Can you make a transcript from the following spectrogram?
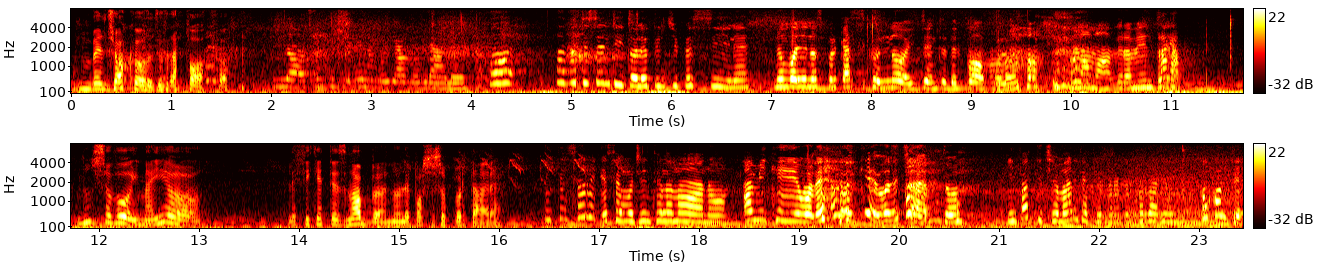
Un bel gioco dura poco. No, semplicemente noi non vogliamo grane. Oh, avete sentito le principessine? Non vogliono sporcarsi con noi, gente del popolo. Mamma, veramente. Raga, non so voi, ma io le fichette snob non le posso sopportare. E pensare che siamo gente alla mano, amichevole. Amichevole, certo. Infatti c'è Marica che vorrebbe parlare un po' con te.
